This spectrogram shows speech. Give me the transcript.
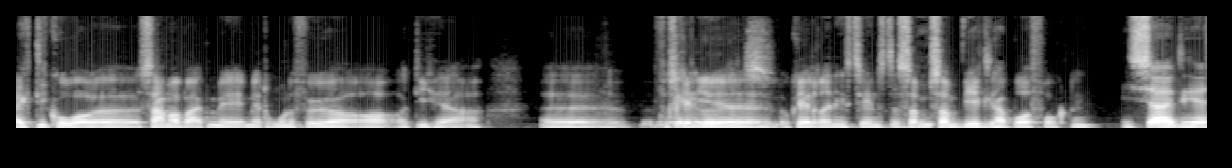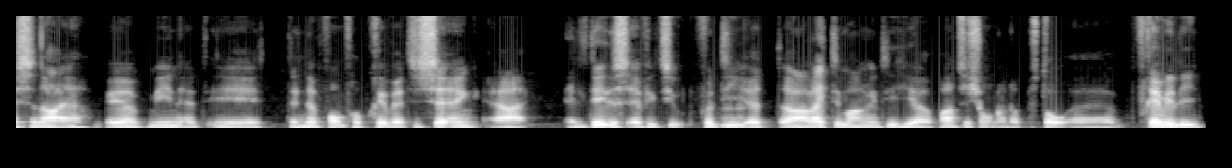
rigtig gode øh, samarbejde med, med dronefører og, og de her øh, forskellige lokale, rednings. øh, lokale redningstjenester, som, som virkelig har båret frugt. Ikke? Især i det her scenarie vil jeg mene, at øh, den her form for privatisering er aldeles effektivt, fordi mm. at der er rigtig mange af de her brandstationer, der består af frivillige,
